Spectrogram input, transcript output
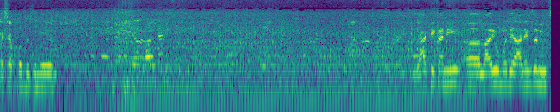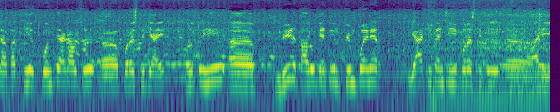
अशा पद्धतीने या ठिकाणी लाईव्हमध्ये अनेक जण विचारतात की कोणत्या गावची परिस्थिती आहे? परंतु ही बीड तालुक्यातील पिंपळनेर या ठिकाणची ही परिस्थिती आहे.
